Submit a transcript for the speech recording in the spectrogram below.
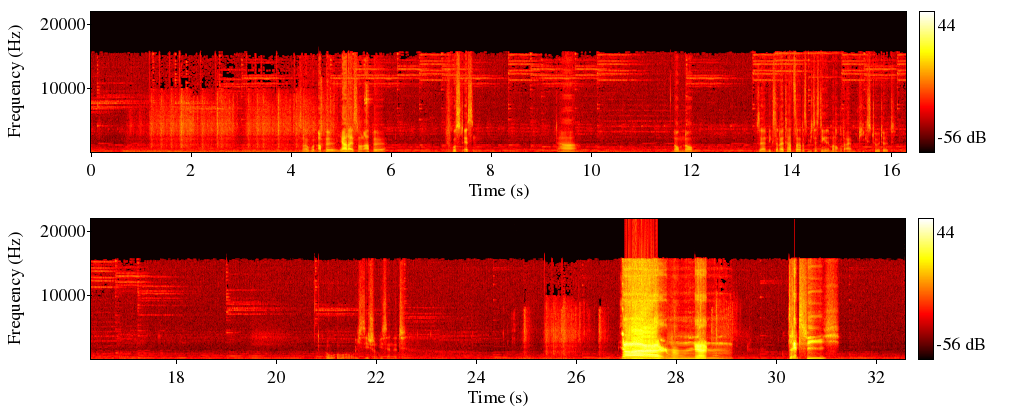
Ist noch irgendwo ein Appel? Ja, da ist noch ein Appel. Frustessen. Da. Nom nom ist ja nichts an der Tatsache, dass mich das Ding immer noch mit einem Peaks tötet. Oh, oh, oh, ich sehe schon, wie es endet. Ja! Drecksviech!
